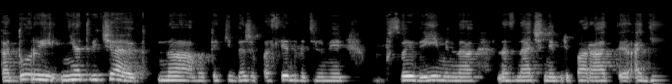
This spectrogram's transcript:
которые не отвечают на вот такие даже последовательные, своевременно назначенные препараты. Один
